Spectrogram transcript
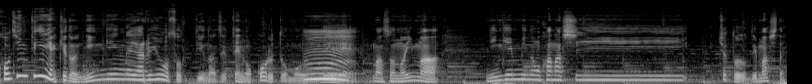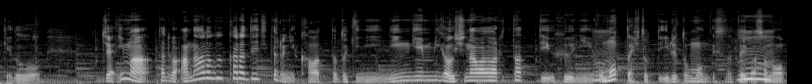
個人的にはけど人間がやる要素っていうのは絶対残ると思うんで、まあその今人間味のお話ちょっと出ましたけどじゃあ今例えばアナログからデジタルに変わった時に人間味が失われたっていうふうに思った人っていると思うんです。例えばその、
